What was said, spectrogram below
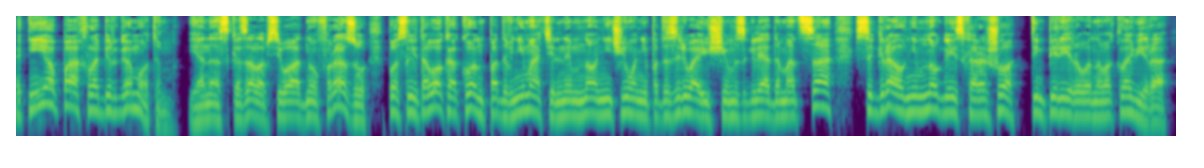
От нее пахло бергамотом, и она сказала всего одну фразу после того, как он под внимательным, но ничего не подозревающим взглядом отца сыграл немного из хорошо темперированного клавира.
